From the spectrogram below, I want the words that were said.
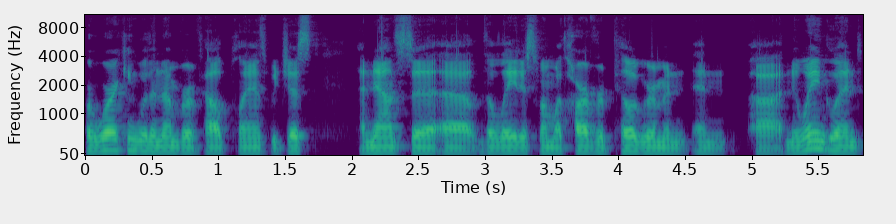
we're working with a number of health plans. We just announced a, uh, the latest one with Harvard Pilgrim in, in uh, New England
